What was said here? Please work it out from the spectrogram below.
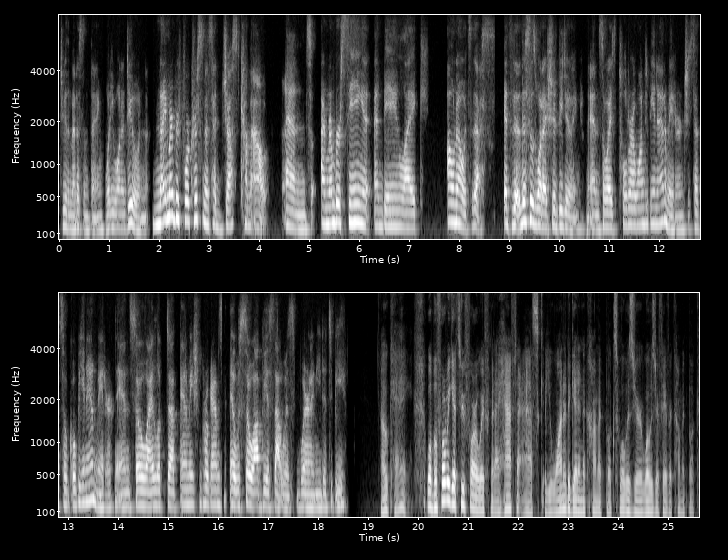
do the medicine thing. What do you want to do? And Nightmare Before Christmas had just come out. And I remember seeing it and being like, Oh no, it's this it's this is what I should be doing. And so I told her I wanted to be an animator and she said so go be an animator. And so I looked up animation programs. It was so obvious that was where I needed to be. Okay. Well, before we get too far away from it, I have to ask, you wanted to get into comic books. What was your what was your favorite comic book?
